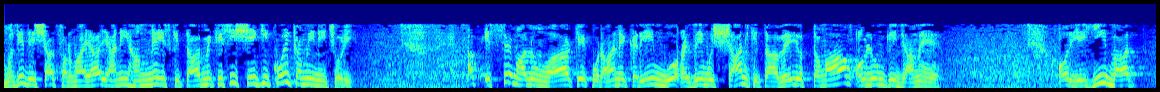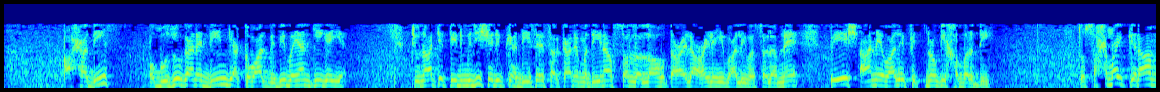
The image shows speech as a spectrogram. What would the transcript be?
مزید ارشاد فرمایا یعنی ہم نے اس کتاب میں کسی شے کی کوئی کمی نہیں چھوڑی۔ اب اس سے معلوم ہوا کہ قرآن کریم وہ عظیم الشان کتاب ہے جو تمام علوم کی جامع ہے۔ اور یہی بات احادیث اور بزرگان دین کے اقوال میں بھی بیان کی گئی ہے۔ چنانچہ ترمزی شریف کی حدیث ہے، سرکار مدینہ صلی اللہ تعالی علیہ وآلہ وسلم نے پیش آنے والے فتنوں کی خبر دی۔ تو صحابہ کرام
